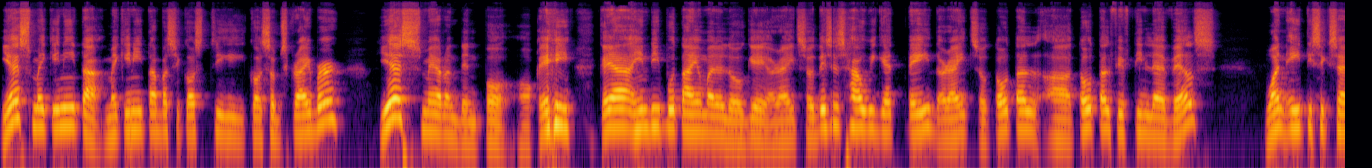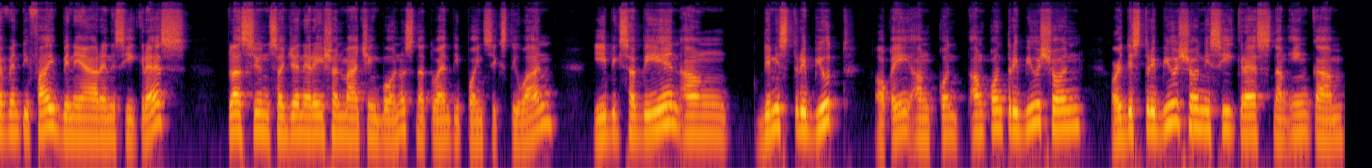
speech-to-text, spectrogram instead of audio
Yes, may kinita. May kinita ba si cost, si subscriber? Yes, meron din po. Okay? Kaya hindi po tayo malulugi, all right? So this is how we get paid, all right? So total uh, total 15 levels, 186.75 binayaran ni Secres plus yun sa generation matching bonus na 20.61. Ibig sabihin ang dinistribute, okay? Ang con- ang contribution or distribution ni Secres ng income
